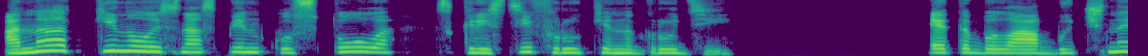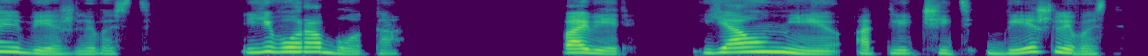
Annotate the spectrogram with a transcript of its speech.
Она откинулась на спинку стула, скрестив руки на груди. Это была обычная вежливость. Его работа. Поверь, я умею отличить вежливость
